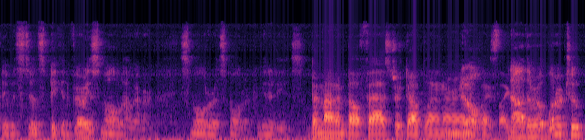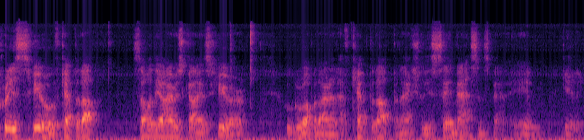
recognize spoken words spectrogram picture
they would still speak it. Very small, however, smaller and smaller communities. But not in Belfast or Dublin or any no. place like now that. Now, there are one or two priests here who have kept it up. Some of the Irish guys here, who grew up in Ireland, have kept it up and actually say mass in Spanish, in Gaelic.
